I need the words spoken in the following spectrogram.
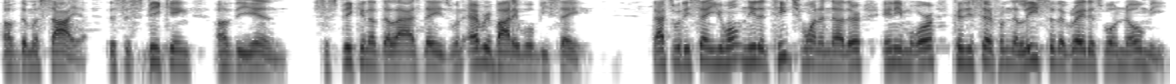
of the Messiah. This is speaking of the end. This is speaking of the last days when everybody will be saved. That's what he's saying. You won't need to teach one another anymore because he said, from the least to the greatest will know me.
